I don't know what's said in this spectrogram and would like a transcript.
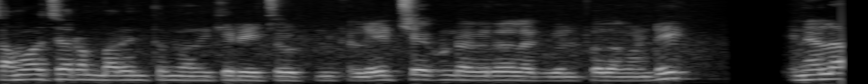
సమాచారం మరింత మందికి రీచ్ అవుతుంది. లేట్ చేయకుండా వివరాలకు వెళ్ళిపోదామండి. ఈ నెల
